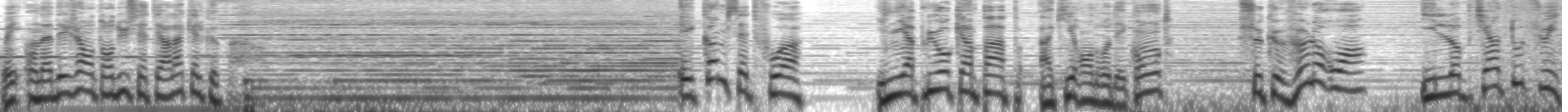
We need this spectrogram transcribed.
Oui, on a déjà entendu cet air-là quelque part. Et comme cette fois, il n'y a plus aucun pape à qui rendre des comptes, ce que veut le roi, il l'obtient tout de suite.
